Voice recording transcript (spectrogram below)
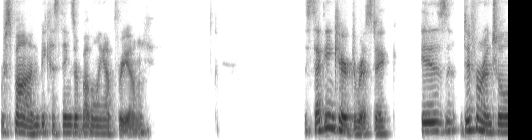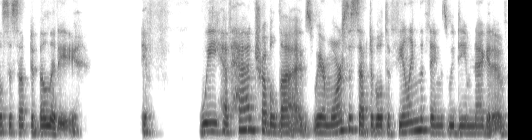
respond because things are bubbling up for you. The second characteristic is differential susceptibility. If we have had troubled lives, we are more susceptible to feeling the things we deem negative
